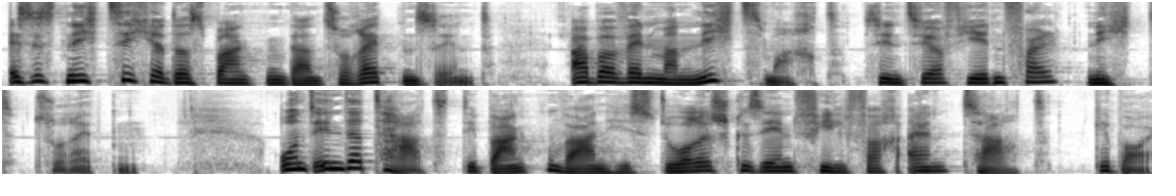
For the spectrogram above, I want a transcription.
Es ist nicht sicher, dass Banken dann zu retten sind. Aber wenn man nichts macht, sind sie auf jeden Fall nicht zu retten. Und in der Tat, die Banken waren historisch gesehen vielfach ein zart Gebäu.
